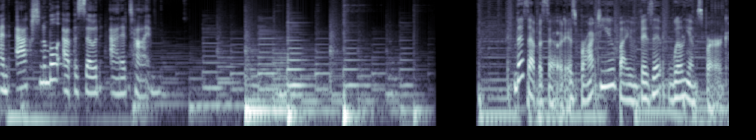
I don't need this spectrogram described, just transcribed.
and actionable episode at a time. This episode is brought to you by Visit Williamsburg.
